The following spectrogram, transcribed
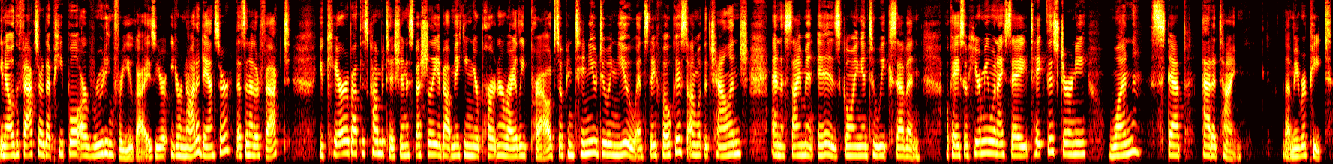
You know, the facts are that people are rooting for you guys. You're you're not a dancer. That's another fact. You care about this competition, especially about making your partner Rylee proud. So continue doing you and stay focused on what the challenge and assignment is going into week 7. Okay? So hear me when I say take this journey one step at a time. Let me repeat.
